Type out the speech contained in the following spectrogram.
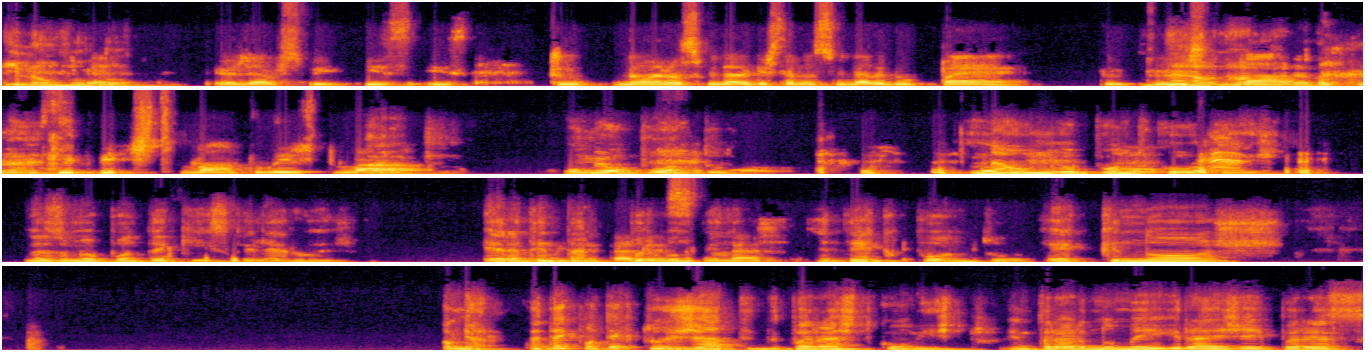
e não voltou. Eu já percebi. Isso, isso. Tu não era o seminário cristão, era o seminário do PAN. Tu, tu Não, não mal. era do PAN. Tu liste mal, tu liste mal. O meu ponto, não o meu ponto com o texto, mas o meu ponto aqui, se calhar hoje, era tentar perguntar até que ponto é que nós. Ou melhor, até que ponto é que tu já te deparaste com isto? Entrar numa igreja e parece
